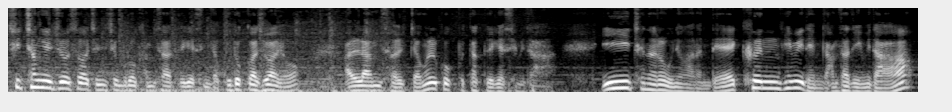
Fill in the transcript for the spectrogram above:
시청해 주셔서 진심으로 감사드리겠습니다. 구독과 좋아요, 알람 설정을 꼭 부탁드리겠습니다. 이 채널을 운영하는데 큰 힘이 됩니다. 감사드립니다.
